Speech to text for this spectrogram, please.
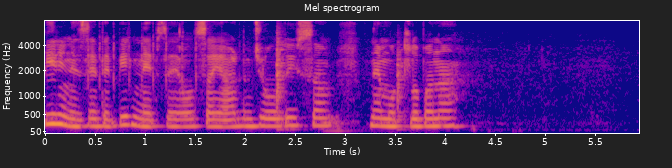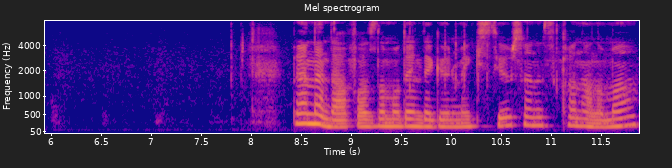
Birinize de bir nebze olsa yardımcı olduysam ne mutlu bana. Benden daha fazla modelde görmek istiyorsanız kanalıma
